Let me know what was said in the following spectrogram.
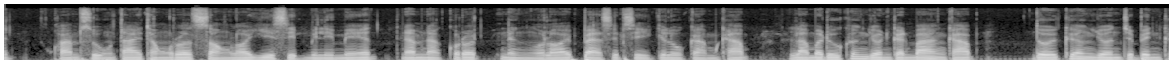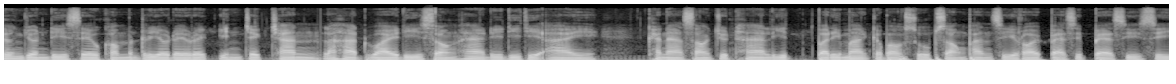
ตรความสูงใต้ท้องรถ 220มิลลิเมตรน้ำหนักรถ 184 กิโลกรัมครับ เรามาดูเครื่องยนต์กันบ้างครับ โดยเครื่องยนต์จะเป็นเครื่องยนต์ดีเซล Common Rail Direct Injection รหัส YD25D DTI ขนาด 2.5 ลิตร ปริมาตรกระบอกสูบ 2,488 ซีซี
